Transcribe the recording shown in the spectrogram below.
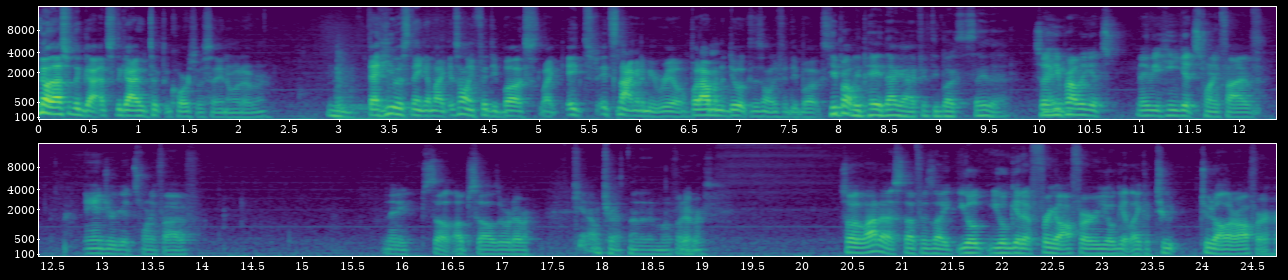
No, that's what the guy, that's the guy who took the course was saying or whatever. Mm. That he was thinking like, it's only 50 bucks. Like, it's it's not going to be real, but I'm going to do it because it's only 50 bucks. He probably paid that guy fifty bucks to say that. So he probably gets maybe he gets twenty five, Andrew gets twenty five, and then he sell upsells or whatever. Yeah, I don't trust none of them motherfuckers. Whatever. So a lot of that stuff is like you'll you'll get a free offer, you'll get like a two two dollar offer,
